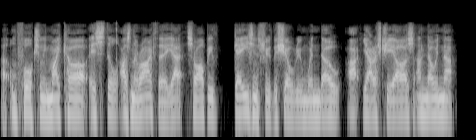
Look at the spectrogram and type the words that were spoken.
uh, unfortunately my car is still hasn't arrived there yet. So I'll be gazing through the showroom window at Yaris GRs and knowing that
